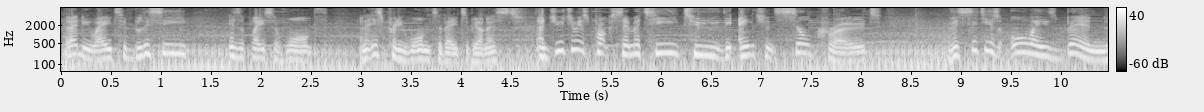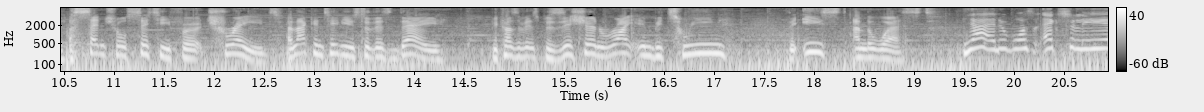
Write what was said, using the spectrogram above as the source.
But anyway, Tbilisi is a place of warmth and it is pretty warm today to be honest. And due to its proximity to the ancient Silk Road, this city has always been a central city for trade and that continues to this day because of its position right in between the east and the west. Yeah, and it was actually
